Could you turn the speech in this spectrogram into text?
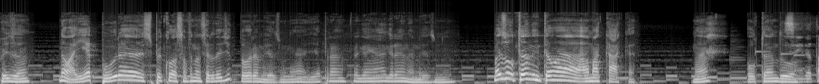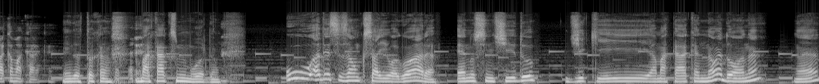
Pois é. Não, aí é pura especulação financeira da editora mesmo, né? Aí é pra, pra ganhar a grana mesmo, né? Mas voltando então à, à macaca, né? Voltando... Você ainda tá com a macaca. Ainda tô com... Macacos me mordam. O, a decisão que saiu agora é no sentido de que a macaca não é dona, né,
